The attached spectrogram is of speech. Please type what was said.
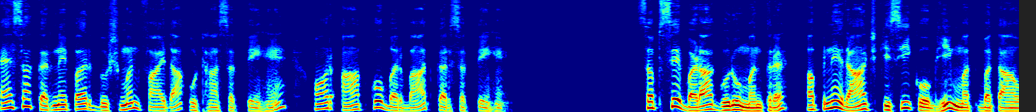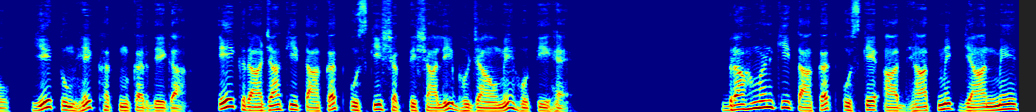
ऐसा करने पर दुश्मन फ़ायदा उठा सकते हैं और आपको बर्बाद कर सकते हैं। सबसे बड़ा गुरु मंत्र, अपने राज किसी को भी मत बताओ, ये तुम्हें खत्म कर देगा। एक राजा की ताकत उसकी शक्तिशाली भुजाओं में होती है। ब्राह्मण की ताकत उसके आध्यात्मिक ज्ञान में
